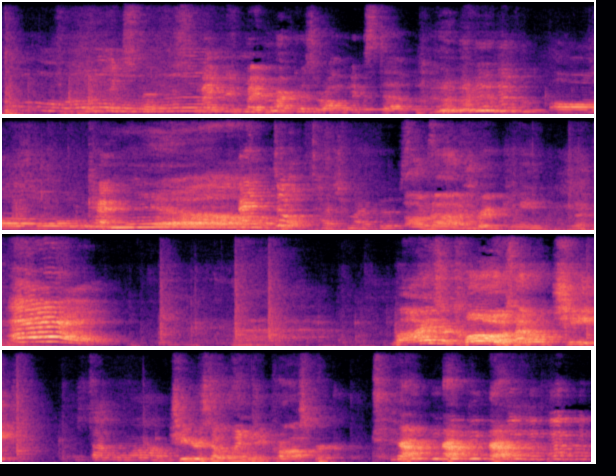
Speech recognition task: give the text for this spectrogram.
My, my markers are all mixed up. Oh. Okay. No. And don't touch my boobs. I'm not breaking nothing. Hey! My eyes are closed. I don't cheat. It's Cheaters don't win, they prosper. Yeah, yeah, yeah.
